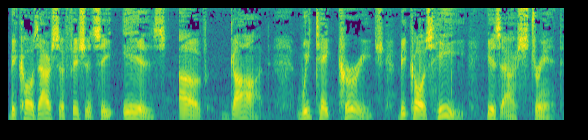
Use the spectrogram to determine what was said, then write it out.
because our sufficiency is of God. We take courage because He is our strength.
